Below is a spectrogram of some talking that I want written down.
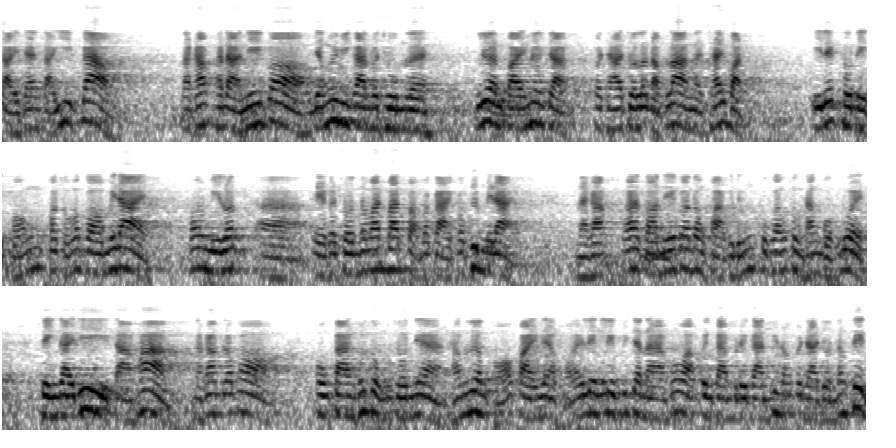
ใส่แทนสาย 29 นะครับ ขณะนี้ก็ยังไม่มีการประชุมเลย เลื่อนไปเนื่องจากประชาชนระดับล่างเนี่ยใช้บัตรอิเล็กทรอนิกส์ของคสมกไม่ได้ เพราะมีรถเอกชนธรรมบัตรปรับประกาศก็ขึ้นไม่ได้นะครับว่าตอนนี้ก็ต้องฝากไปถึงกรมการขนส่งทางบกด้วย สิ่งใดที่สาภาพนะครับ แล้วก็องค์การขนส่งมวลชนเนี่ยทำเรื่องขอไปเนี่ยขอให้เร่งรีบพิจารณาเพราะว่าเป็นการบริการพี่น้องประชาชนทั้งสิ้น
